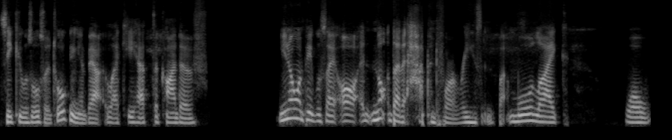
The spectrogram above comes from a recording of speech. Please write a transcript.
CQ was also talking about. Like he had to kind of you know when people say oh and not that it happened for a reason but more like well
